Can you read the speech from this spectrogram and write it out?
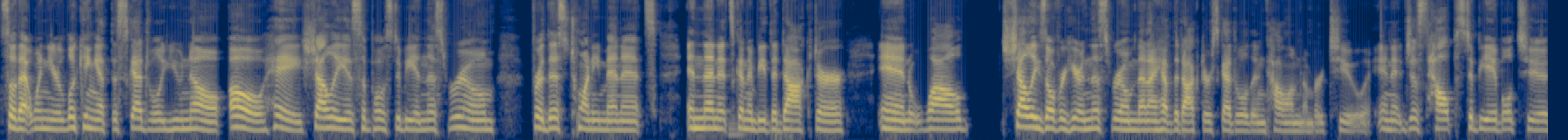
so that when you're looking at the schedule, you know, oh, hey, Shelly is supposed to be in this room for this 20 minutes, and then it's mm. going to be the doctor. And while Shelly's over here in this room, then I have the doctor scheduled in column number two. And it just helps to be able to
